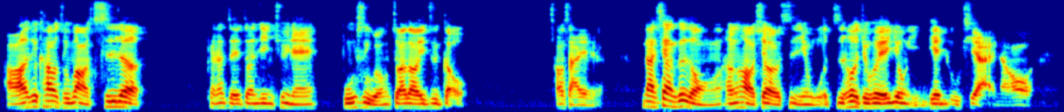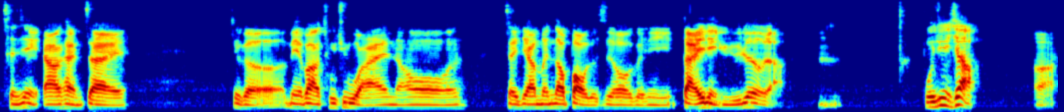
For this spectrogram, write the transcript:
好就看到厨房有吃的。看他直接钻进去呢，捕鼠笼抓到一只狗，超傻眼的。那像这种很好笑的事情，我之后就会用影片录下来，然后呈现给大家看。在这个没有办法出去玩，然后在家闷到爆的时候，给你带一点娱乐啦。嗯，博君一笑啊。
